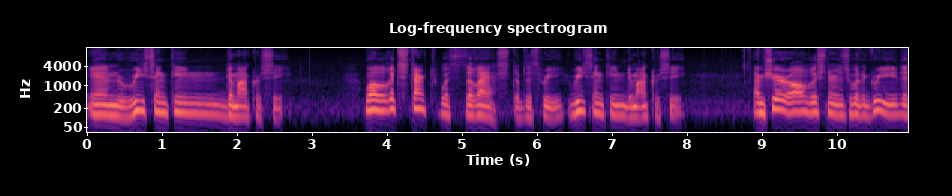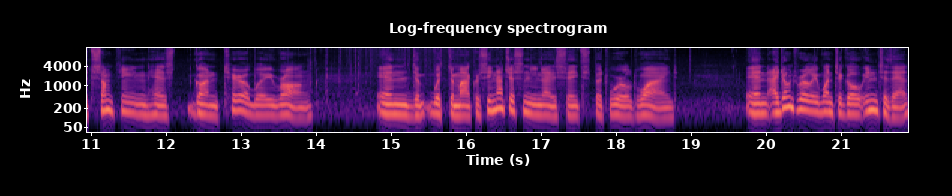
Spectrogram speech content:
and Rethinking Democracy. Well, let's start with the last of the three Rethinking Democracy. I'm sure all listeners would agree that something has gone terribly wrong in, with democracy, not just in the United States, but worldwide. And I don't really want to go into that,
